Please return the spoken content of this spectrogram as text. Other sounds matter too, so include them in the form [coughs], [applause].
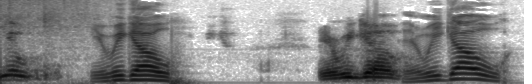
You. Here we go. Here we go. Here we go.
